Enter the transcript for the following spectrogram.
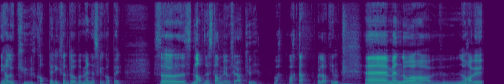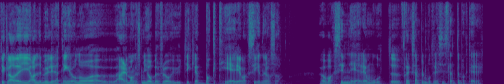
De hadde jo kukopper ikke sant, og menneskekopper. Så navnet stammer jo fra ku. Vakka på latin. Eh, men nå har, nå har vi utvikla det i alle mulige retninger, og nå er det mange som jobber for å utvikle bakterievaksiner også. Ved å vaksinere mot f.eks. mot resistente bakterier.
